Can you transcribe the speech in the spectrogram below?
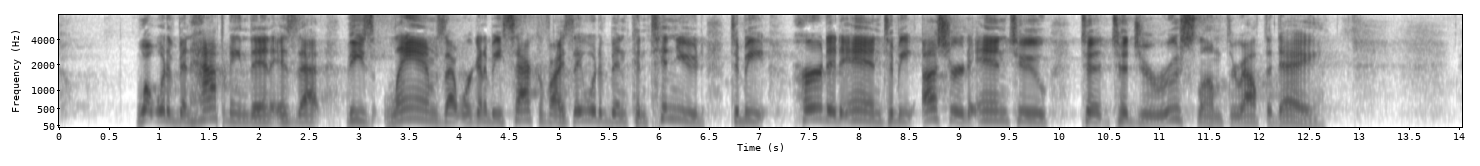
what would have been happening then is that these lambs that were going to be sacrificed, they would have been continued to be herded in, to be ushered into to, to Jerusalem throughout the day.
